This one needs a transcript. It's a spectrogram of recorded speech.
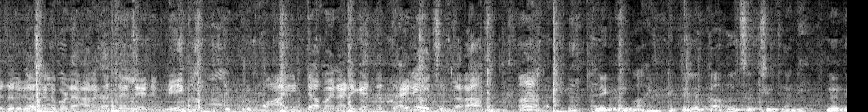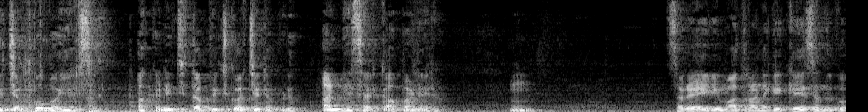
ఎదురుగా నిలబడే అర్హత లేని మీకు ఇప్పుడు మా ఇంటి అమ్మాయిని అడిగేంత ధైర్యం వచ్చిందరా? నీకు మా ఇంటి పిల్ల కావాల్సి వచ్చిందని నన్ను చెప్పబోయారు సార్. అక్కడి నుంచి తప్పించుకొచ్చేటప్పుడు అన్నే సార్ కాపాడారు. సరే ఈ మాత్రానికి కేసు ఎందుకు?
